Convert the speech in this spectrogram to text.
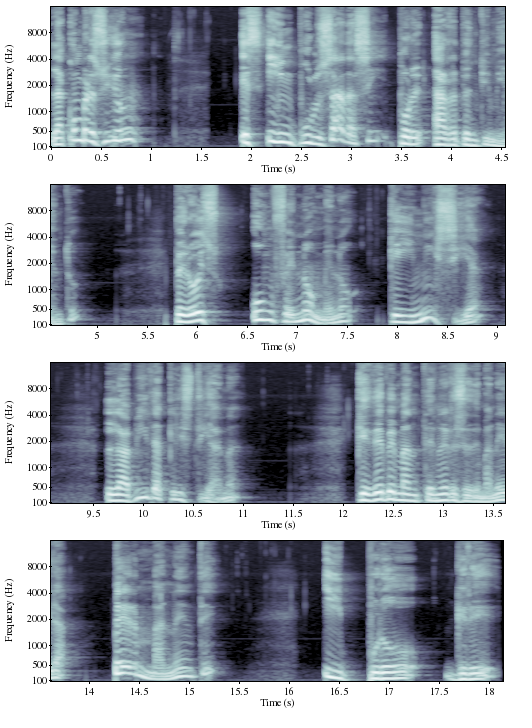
La conversión es impulsada, sí, por el arrepentimiento, pero es un fenómeno que inicia la vida cristiana que debe mantenerse de manera permanente y progresivo.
